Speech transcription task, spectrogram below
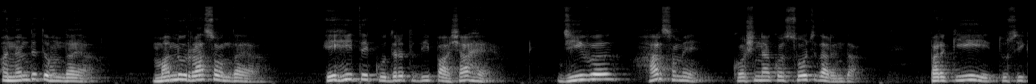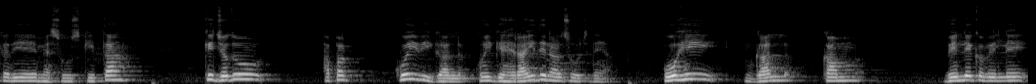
ਆਨੰਦਿਤ ਹੁੰਦਾ ਆ, ਮਨ ਨੂੰ ਰਸ ਆਉਂਦਾ ਆ, ਇਹੀ ਤੇ ਕੁਦਰਤ ਦੀ ਭਾਸ਼ਾ ਹੈ। ਜੀਵ ਹਰ ਸਮੇਂ ਕੁਛ ਨਾ ਕੁਛ ਸੋਚਦਾ ਰਹਿੰਦਾ। ਪਰ ਕੀ ਤੁਸੀਂ ਕਦੀ ਇਹ ਮਹਿਸੂਸ ਕੀਤਾ ਕਿ ਜਦੋਂ ਆਪਾਂ ਕੋਈ ਵੀ ਗੱਲ, ਕੋਈ ਗਹਿਰਾਈ ਦੇ ਨਾਲ ਸੋਚਦੇ ਹਾਂ, ਉਹੀ ਗੱਲ ਕੰਮ ਵੇਲੇ ਕੁ ਵੇਲੇ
